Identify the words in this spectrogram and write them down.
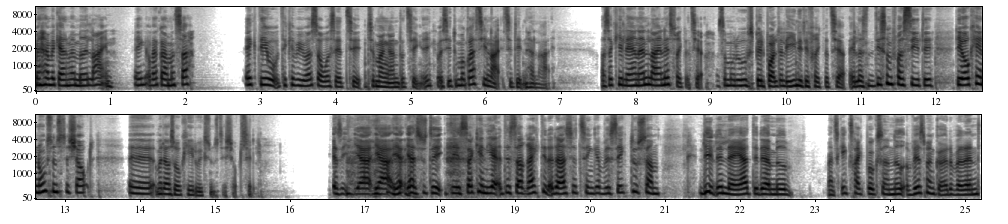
men han vil gerne være med i lejen. Ikke? Og hvad gør man så? Ikke? Det, er jo, det kan vi jo også oversætte til, til mange andre ting. Ikke? Sige, du må godt sige nej til den her leg. Og så kan I lære en anden leg næste frikvarter, og så må du spille bold alene i det frikvarter. Eller sådan, ligesom for at sige, det, det er okay, at nogen synes, det er sjovt, øh, men det er også okay, at du ikke synes, det er sjovt selv. Altså, jeg, jeg, jeg, jeg synes, det, det er så genialt, det er så rigtigt, at det også, jeg tænker, hvis ikke du som lille lærer det der med, man skal ikke trække bukserne ned, og hvis man gør det, hvordan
